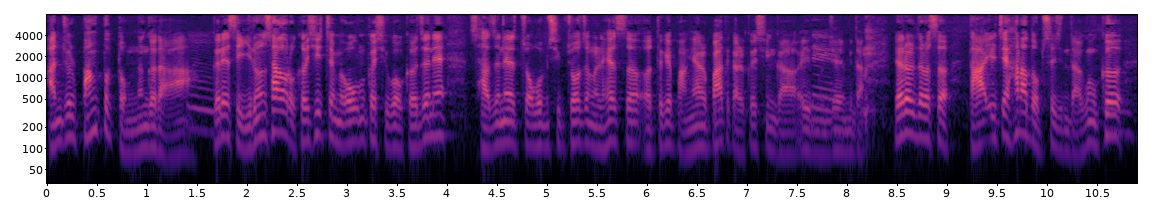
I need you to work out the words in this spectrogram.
안 줄 방법도 없는 거다. 음. 그래서 이론상으로 그 시점에 오는 것이고 그 전에 사전에 조금씩 조정을 해서 어떻게 방향을 받아갈 것인가의 네. 문제입니다. 예를 들어서 다 일제 하나도 없어진다. 그럼 그 음.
